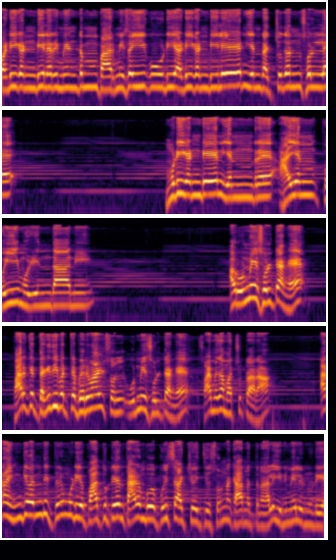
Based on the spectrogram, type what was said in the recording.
படிகண்டிலறி மீண்டும் பார்மிசை கூடி அடிகண்டிலேன் என்று அச்சுதன் சொல்ல முடிகண்டேன் என்ற அயன் பொய் மொழிந்தானே? அவர் உண்மையை சொல்லிட்டாங்க. பார்க்க தகுதி பெற்ற பெருமாள் சொல் உண்மையை சொல்லிட்டாங்க. சுவாமி தான் மறைச்சுட்டாராம். ஆனால் இங்கே வந்து திருமுடியை பார்த்துட்டேன் தாழம்பு பொய் சாட்சி வச்சு சொன்ன காரணத்தினால இனிமேல் என்னுடைய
